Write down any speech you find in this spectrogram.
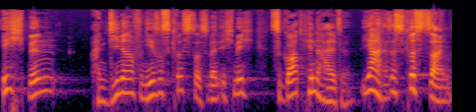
ich bin ein Diener von Jesus Christus, wenn ich mich zu Gott hinhalte. Ja, das ist Christsein.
